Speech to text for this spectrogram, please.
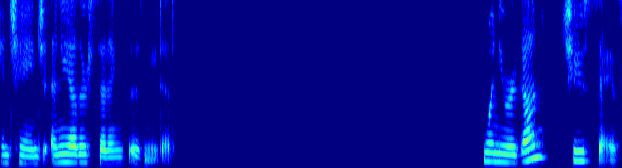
and change any other settings as needed. When you are done, choose Save.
